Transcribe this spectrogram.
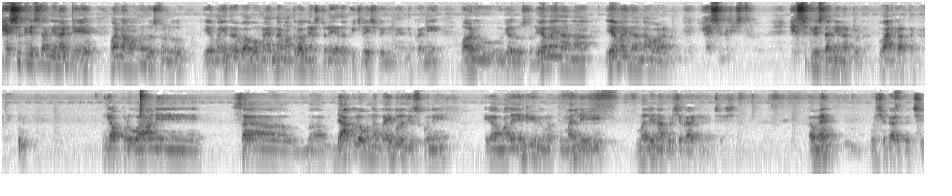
యేసుక్రీస్తు అని నేను అంటే వాడు నా మొహం చూస్తుండు ఏ మహేంద్ర బాబు మా అన్న మంత్రాలు నేర్చుతుండే ఏదో పిచ్చి లేచిపోయింది మా అన్న కానీ వాడు ఊరికే చూస్తుండు. ఏమైంది అన్న? ఏమైంది అన్న? వాడు అంటుండు. యేసుక్రీస్తు యేసుక్రీస్తు అని నేను అంటున్నా వానికి అర్థం కాలేదు. ఇంకా అప్పుడు వాని సా బ- బ్యాకులో ఉన్న బైబుల్ తీసుకుని ఇక మళ్ళీ వెనక్కి మళ్ళీ మళ్ళీ నా గుడిసె కాడికి నేను చేసిన. ఆమె గుడిసె వచ్చి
